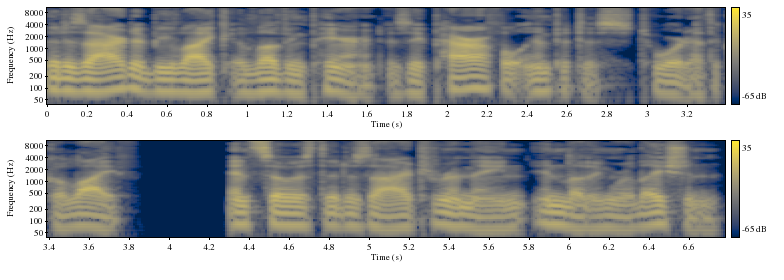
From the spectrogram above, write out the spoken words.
The desire to be like a loving parent is a powerful impetus toward ethical life and so is the desire to remain in loving relation.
